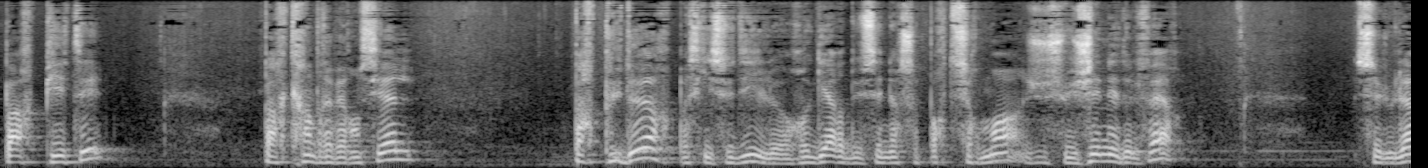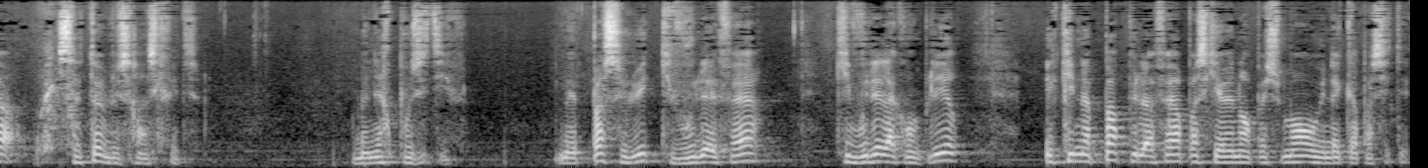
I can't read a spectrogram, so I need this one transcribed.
par piété, par crainte révérentielle, par pudeur, parce qu'il se dit le regard du Seigneur se porte sur moi, je suis gêné de le faire. Celui-là, cette œuvre lui sera inscrite de manière positive. Mais pas celui qui voulait faire, qui voulait l'accomplir et qui n'a pas pu la faire parce qu'il y a un empêchement ou une incapacité.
